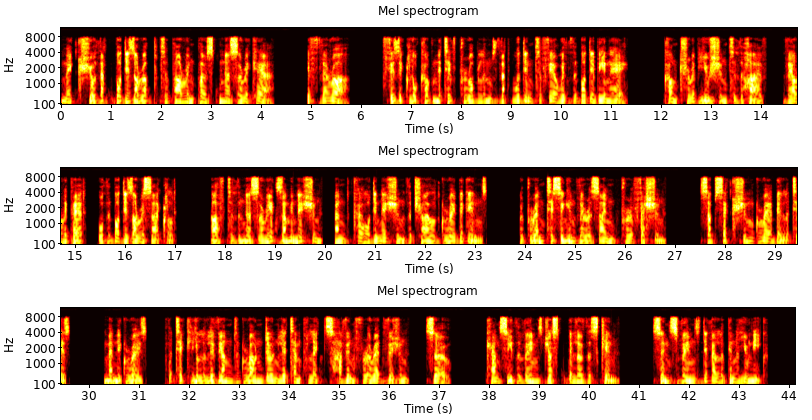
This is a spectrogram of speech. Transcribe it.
make sure that bodies are up to par in post-nursery care. If there are physical or cognitive problems that would interfere with the body being a contribution to the hive, they are repaired, or the bodies are recycled. After the nursery examination, and coordination the child grey begins apprenticing in their assigned profession. Subsection Grey abilities. Many greys, particularly the underground-only templates have infrared vision, so can see the veins just below the skin. Since veins develop in a unique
